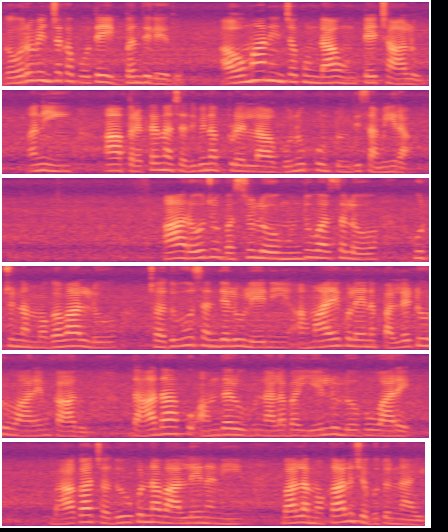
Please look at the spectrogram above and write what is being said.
గౌరవించకపోతే ఇబ్బంది లేదు. అవమానించకుండా ఉంటే చాలు అని ఆ ప్రకటన చదివినప్పుడెల్లా గొనుక్కుంటుంది సమీర. ఆ రోజు బస్సులో ముందు వరుసలో కూర్చున్న మగవాళ్ళు చదువు సంధ్యలు లేని అమాయకులైన పల్లెటూరు వారేం కాదు. దాదాపు అందరూ నలభై ఏళ్ళు లోపు వారే. బాగా చదువుకున్న వాళ్ళేనని వాళ్ళ ముఖాలు చెబుతున్నాయి.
